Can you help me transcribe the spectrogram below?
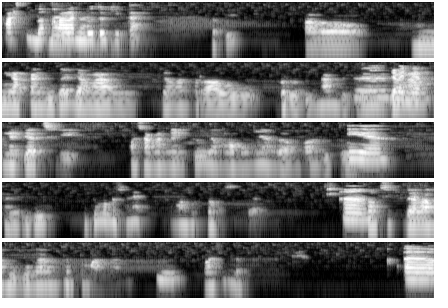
pasti bakalan butuh kita. Tapi kalau mengingatkan juga jangan jangan terlalu berlebihan gitu ya. Hmm, jangan ngejudge si pasangannya itu yang ngomongnya yang gampang gitu. Iya. Kayak itu itu menurut saya termasuk toksik ya. Ah, toksik dalam hubungan pertemanan Hmm. masih nggak eh,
